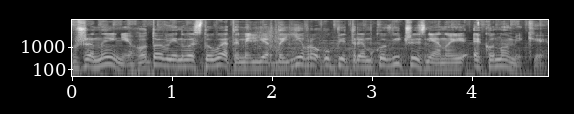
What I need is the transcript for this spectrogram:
вже нині готові інвестувати мільярди євро у підтримку вітчизняної економіки.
